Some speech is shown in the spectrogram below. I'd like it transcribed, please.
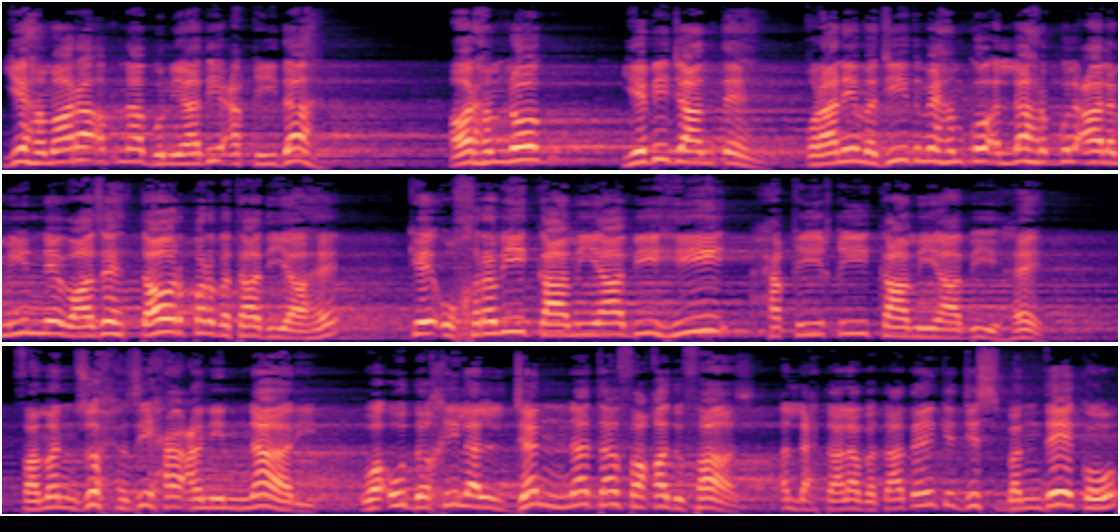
یہ ہمارا اپنا بنیادی عقیدہ ہے۔ اور ہم لوگ یہ بھی جانتے ہیں، قرآن مجید میں ہم کو اللہ رب العالمین نے واضح طور پر بتا دیا ہے کہ اخروی کامیابی ہی حقیقی کامیابی ہے۔ فمن زحزح عن النار وادخل الجنت فقد فاز۔ اللہ تعالیٰ بتاتے ہیں کہ جس بندے کو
